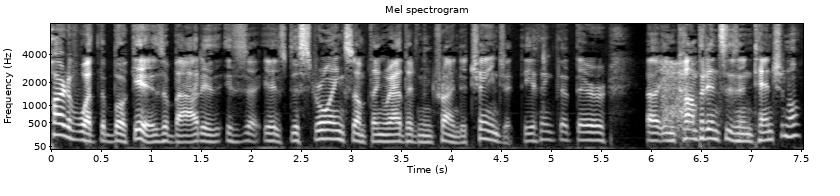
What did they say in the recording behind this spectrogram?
part of what the book is about is is, uh, is destroying something rather than trying to change it. Do you think that their uh, incompetence is intentional?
